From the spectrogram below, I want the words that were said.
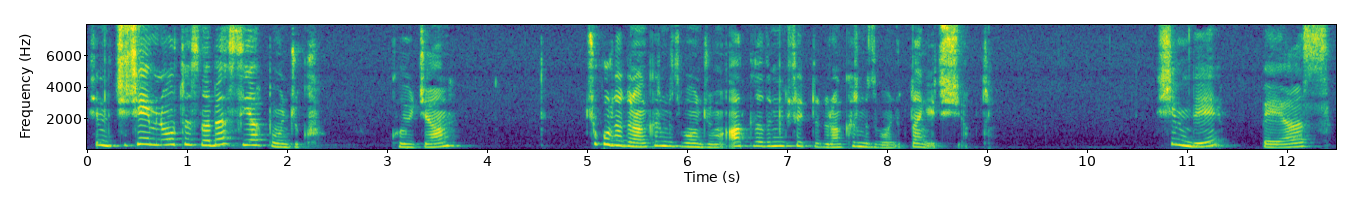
Şimdi çiçeğimin ortasına ben siyah boncuk koyacağım. Çukurda duran kırmızı boncuğumu atladım. Yüksekte duran kırmızı boncuktan geçiş yaptım. Şimdi beyaz.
